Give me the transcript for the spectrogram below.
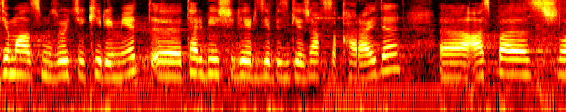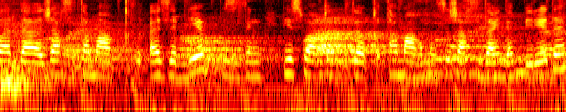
демалысымыз өте керемет. Тәрбиешілер де бізге жақсы қарайды. Аспазшылар да жақсы тамақ әзірлеп біздің бес уақыттық тамағымызды жақсы дайындап береді.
